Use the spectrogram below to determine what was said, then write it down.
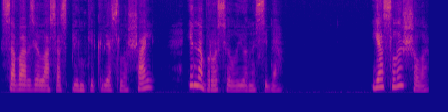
Сова взяла со спинки кресла шаль и набросила ее на себя. Я слышала,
